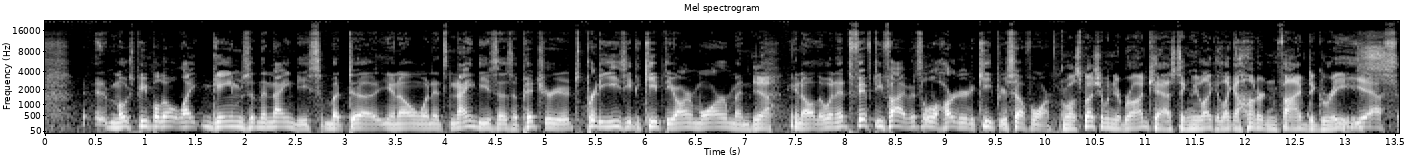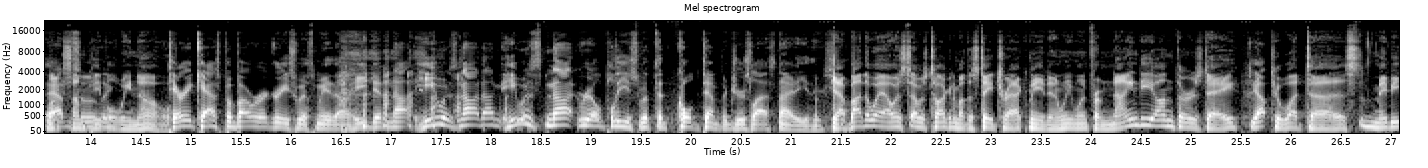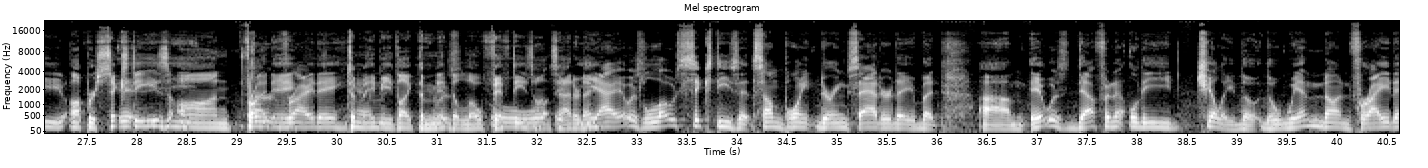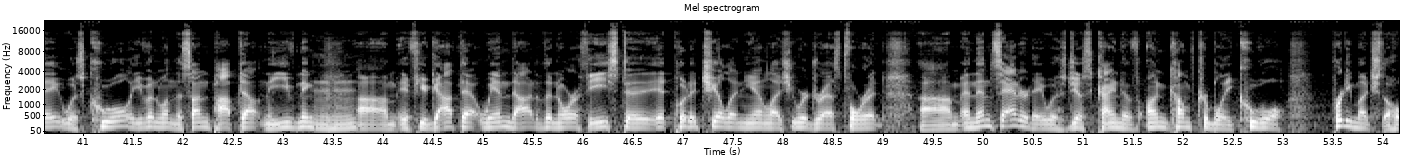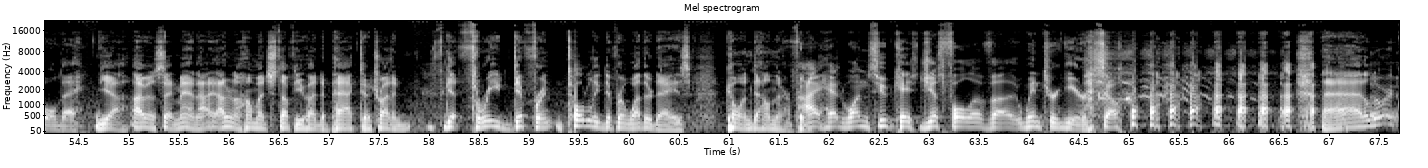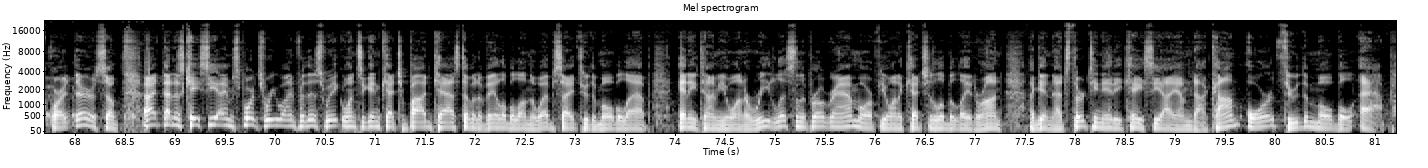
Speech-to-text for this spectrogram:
most people don't like games in the 90s, but uh, you know when it's 90s as a pitcher, it's pretty easy to keep the arm warm. And Yeah. you know, when it's 55, it's a little harder to keep yourself warm. well, especially when you're broadcasting, you like it like 105 degrees. Yes, like absolutely. some people we know. Terry Kasperbauer agrees with me though. He did not. He was not. Un, he was not real pleased with the cold temperatures last night either. so. Yeah. By the way, I was I was talking about the state track meet, and we went from 90 on Thursday Yep. to what, uh, maybe upper 60s It- on Friday, Friday to maybe like the mid to low 50s l- on Saturday. Yeah, it was low 60s at some point during Saturday, but um, it was definitely chilly. the The wind on Friday was cool, even when the sun popped out in the evening. Mm-hmm. Um, if you got that wind out of the northeast, uh, it put a chill in you unless you were dressed for it. Um, and then Saturday was just kind of uncomfortably cool. Pretty much the whole day. Yeah, I would say, man, I, I don't know how much stuff you had to pack to try to get three different, totally different weather days going down there. I had one suitcase just full of uh, winter gear, so That'll do it right there. So, all right, that is KCIM Sports Rewind for this week. Once again, catch a podcast of it available on the website through the mobile app anytime you want to re listen to the program or if you want to catch it a little bit later on. Again, that's 1380kcim.com or through the mobile app.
